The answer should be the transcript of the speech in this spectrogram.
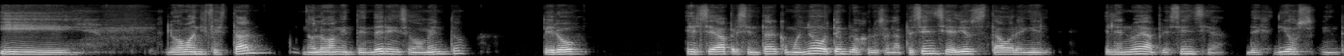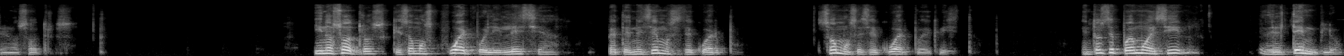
Y lo va a manifestar, no lo van a entender en ese momento, pero Él se va a presentar como el nuevo templo de Jerusalén. La presencia de Dios está ahora en Él. Es la nueva presencia de Dios entre nosotros. Y nosotros, que somos cuerpo de la iglesia, pertenecemos a ese cuerpo. Somos ese cuerpo de Cristo. Entonces podemos decir del templo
